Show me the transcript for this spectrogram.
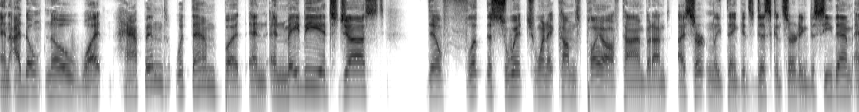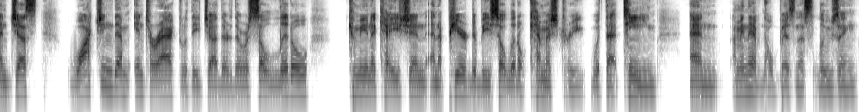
and I don't know what happened with them, but and and maybe it's just they'll flip the switch when it comes playoff time, but I'm I certainly think it's disconcerting to see them and just watching them interact with each other. There was so little communication and appeared to be so little chemistry with that team. And I mean, they have no business losing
